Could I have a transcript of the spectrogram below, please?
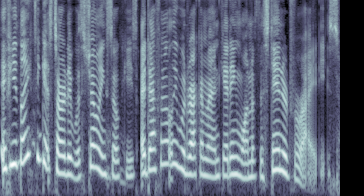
If you'd like to get started with showing silkies, I definitely would recommend getting one of the standard varieties.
